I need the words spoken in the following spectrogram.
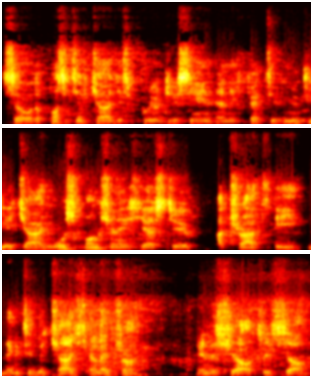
so the positive charge is producing an effective nuclear charge whose function is just to attract the negatively charged electron in the shell to itself.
